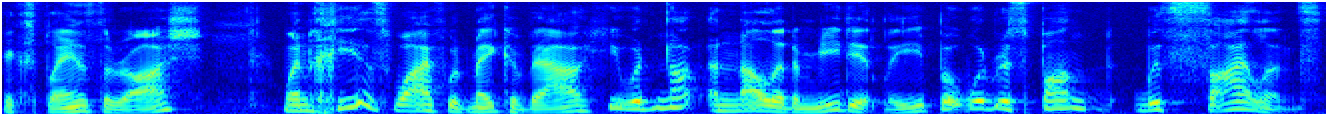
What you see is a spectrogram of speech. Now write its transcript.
Explains the Rosh. When Chia's wife would make a vow, he would not annul it immediately, but would respond with silence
